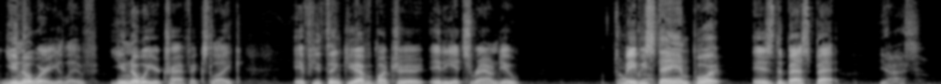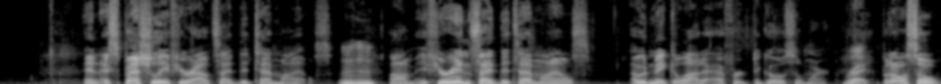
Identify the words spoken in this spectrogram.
you know where you live, you know what your traffic's like. If you think you have a bunch of idiots around you, Don't maybe go. staying put is the best bet. yes. And especially if you're outside the 10 miles. Mm-hmm. Um, if you're inside the 10 miles, I would make a lot of effort to go somewhere. Right, But also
